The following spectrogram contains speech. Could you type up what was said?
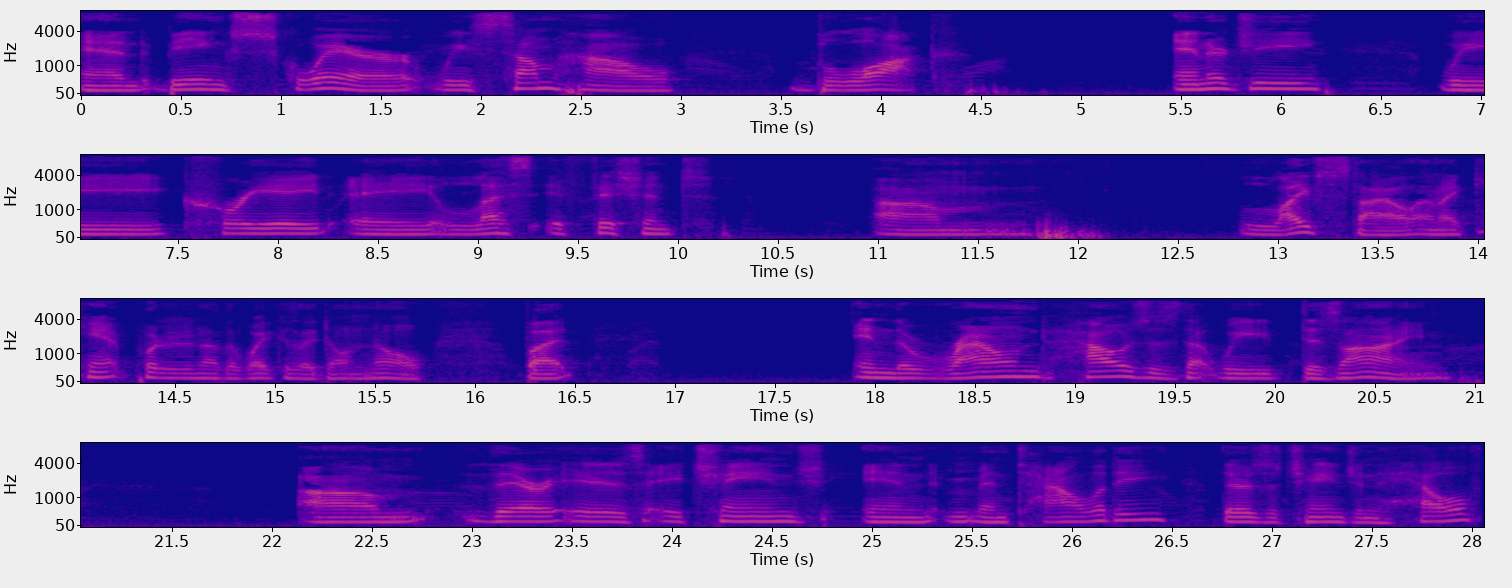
And being square, we somehow block energy, we create a less efficient um, lifestyle, and I can't put it another way because I don't know, but in the round houses that we design, um, there is a change in mentality, there's a change in health,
